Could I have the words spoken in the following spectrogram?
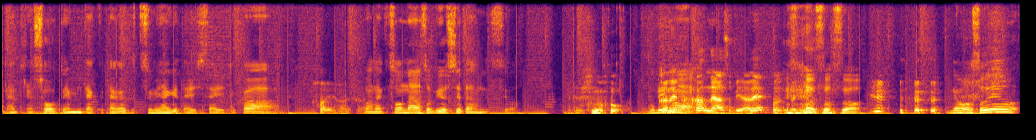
うなんていうの商店みたく高く積み上げたりしたりとかはいはいはい。まあなんかそんな遊びをしてたんですよ。お金かかんない遊びだね本当に。そうそうそう。でもそれを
